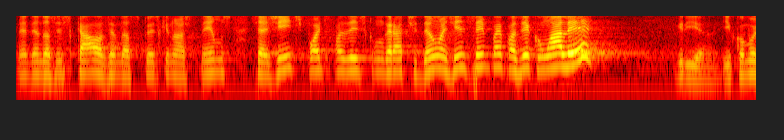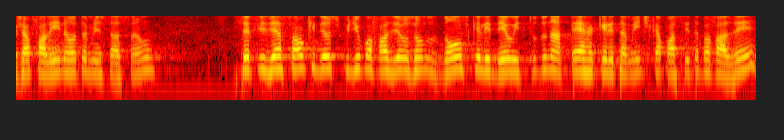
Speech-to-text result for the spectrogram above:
Né, dentro das escalas, dentro das coisas que nós temos. Se a gente pode fazer isso com gratidão, a gente sempre vai fazer com alegria. E como eu já falei na outra ministração, você fizer só o que Deus te pediu para fazer, usando os dons que Ele deu e tudo na terra que Ele também te capacita para fazer,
